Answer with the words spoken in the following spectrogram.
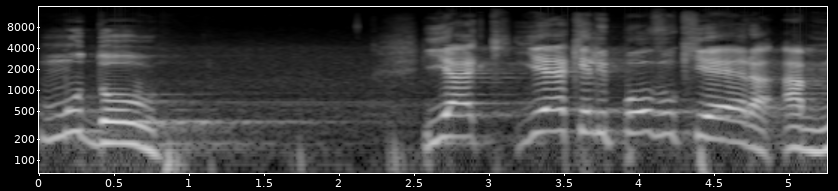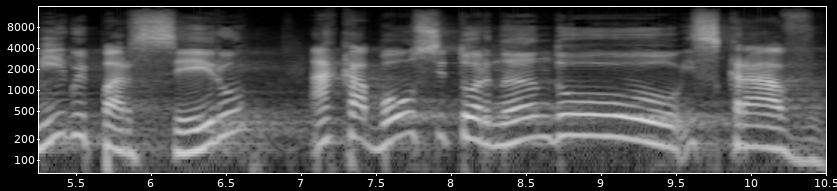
mudou. E, é aquele povo que era amigo e parceiro, acabou se tornando escravo.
